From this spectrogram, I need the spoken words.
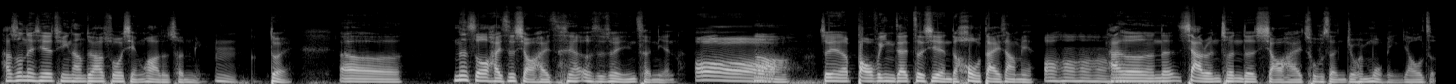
他说那些平常对他说闲话的村民。嗯，对，呃，那时候还是小孩子，现在二十岁已经成年了。哦，嗯，所以呢，报应在这些人的后代上面。哦，好好好。他说那下仑村的小孩出生就会莫名夭折。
